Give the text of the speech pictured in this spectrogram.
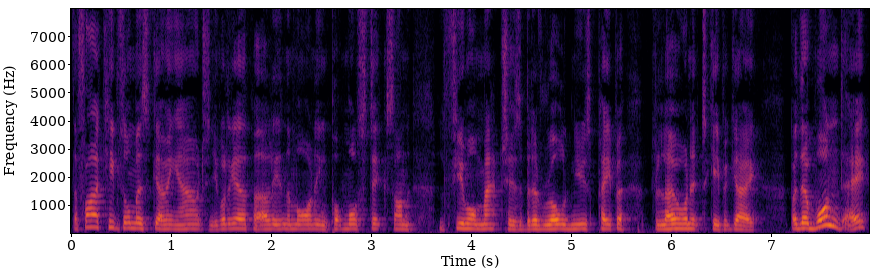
The fire keeps almost going out, and you've got to get up early in the morning and put more sticks on, a few more matches, a bit of rolled newspaper, blow on it to keep it going. But then one day,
